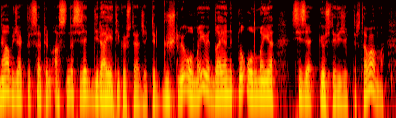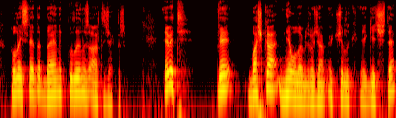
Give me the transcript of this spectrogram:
ne yapacaktır Satürn? Aslında size dirayeti gösterecektir. Güçlü olmayı ve dayanıklı olmayı size gösterecektir. Tamam mı? Dolayısıyla da dayanıklılığınız artacaktır. Evet ve başka ne olabilir hocam 3 yıllık e, geçişte?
